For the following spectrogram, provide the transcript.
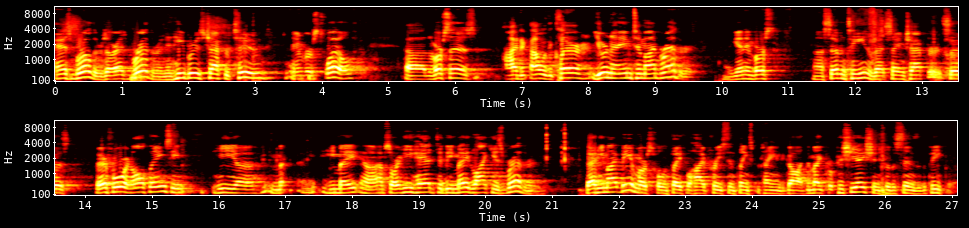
as brothers or as brethren. In Hebrews chapter 2 and verse 12, uh, the verse says, I, de- I will declare your name to my brethren. Again, in verse uh, 17 of that same chapter, it says, Therefore, in all things, he, he, uh, he made, uh, I'm sorry, he had to be made like his brethren, that he might be a merciful and faithful high priest in things pertaining to God, to make propitiation for the sins of the people.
